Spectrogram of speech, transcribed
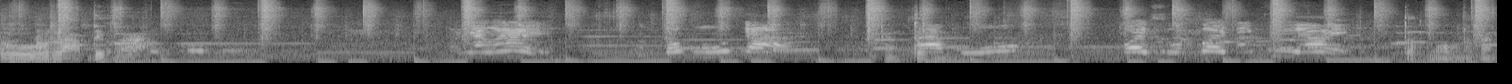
ดูลาบดีกว่ายังไงโต๊ะหมูจ้างั้นตกลาบหมูก้อยซุปก้อยดิบนี่ไอ้ตกหมกแล้วกัน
